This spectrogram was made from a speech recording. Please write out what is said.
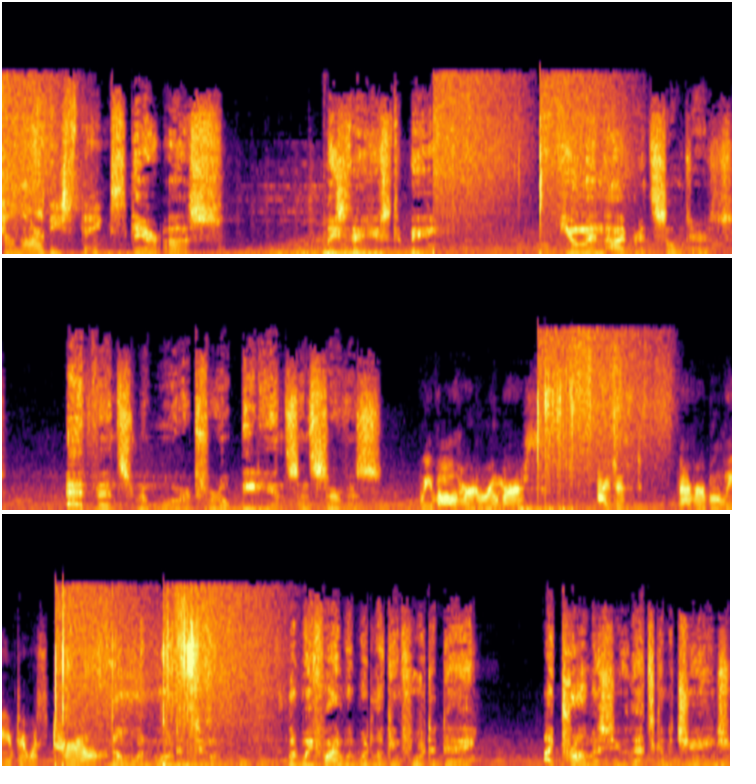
hell are these things? They're us. At least they used to be. Human hybrid soldiers. Advent's reward for obedience and service. We've all heard rumors. I just never believed it was true. No one wanted to. But we find what we're looking for today. I promise you that's gonna change.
